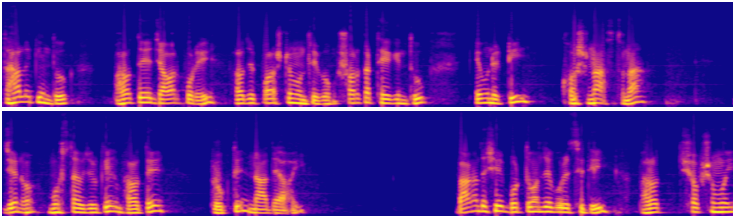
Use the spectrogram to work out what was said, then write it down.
তাহলে কিন্তু ভারতে যাওয়ার পরে ভারতের পররাষ্ট্রমন্ত্রী এবং সরকার থেকে কিন্তু এমন একটি ঘোষণা আসতো না, যেন মুস্তাফিজুরকে ভারতে ঢুকতে না দেওয়া হয়। বাংলাদেশের বর্তমান যে পরিস্থিতি, ভারত সবসময়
